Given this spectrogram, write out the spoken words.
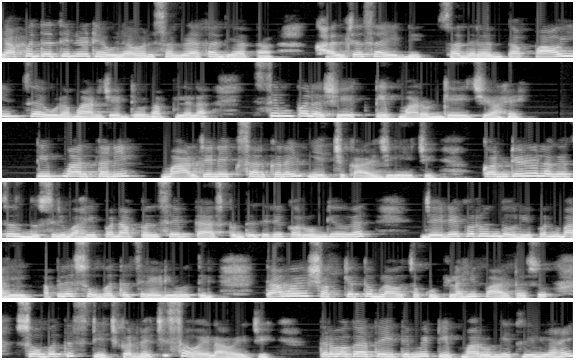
या पद्धतीने ठेवल्यावर सगळ्यात आधी आता खालच्या साईडने साधारणतः पाव इंच एवढं मार्जिन ठेवून आपल्याला सिंपल अशी एक टीप मारून घ्यायची आहे. टीप मारताना मार्जिन एकसारखं राहील याची काळजी घ्यायची. कंटिन्यू लगेचच दुसरी बाही पण आपण सेम त्याच पद्धतीने करून घेऊयात. जेणेकरून दोन्ही पण बाही आपल्या सोबतच रेडी होतील. त्यामुळे शक्यतो ब्लाऊजचा कुठलाही पार्ट असो सोबतच स्टिच करण्याची सवय लावायची. तर बघा आता इथे मी टीप मारून घेतलेली आहे.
